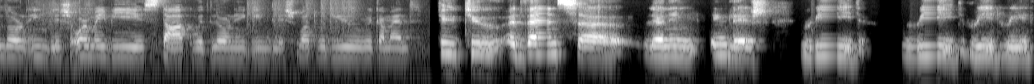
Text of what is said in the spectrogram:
learn english or maybe stuck with learning english? What would you recommend? To to advance uh, learning english read read read read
